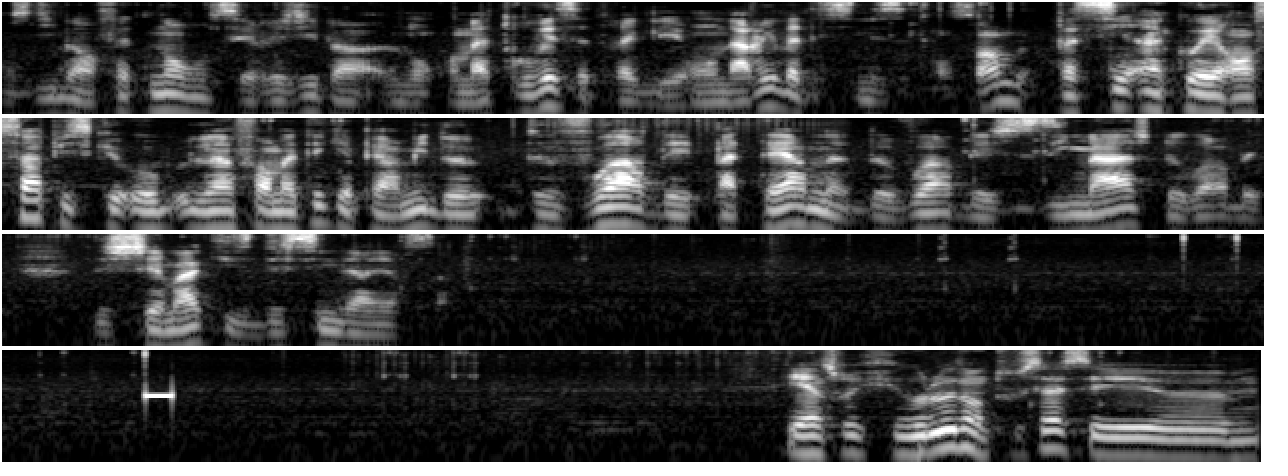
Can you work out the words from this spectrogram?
on se dit ben en fait non, c'est régi par. Donc on a trouvé cette règle et on arrive à dessiner cet ensemble. Pas si incohérent ça, puisque l'informatique a permis de, voir des patterns, de voir des images, de voir des, des schémas qui se dessinent derrière ça. Et un truc rigolo dans tout ça, c'est euh,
